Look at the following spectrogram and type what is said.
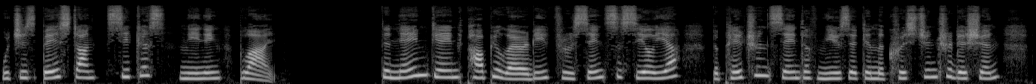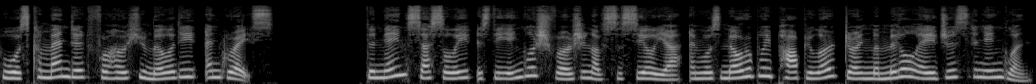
which is based on caecus, meaning blind. The name gained popularity through Saint Cecilia, the patron saint of music in the Christian tradition, who was commended for her humility and grace. The name Cecily is the English version of Cecilia and was notably popular during the Middle Ages in England.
